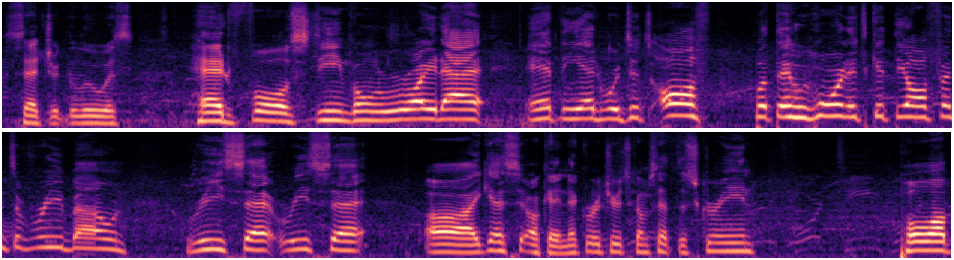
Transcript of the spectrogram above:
Cedric Lewis, head full of steam, going right at Anthony Edwards. It's off, but the Hornets get the offensive rebound. Reset, reset. Uh, I guess, okay, Nick Richards comes at the screen. Pull up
